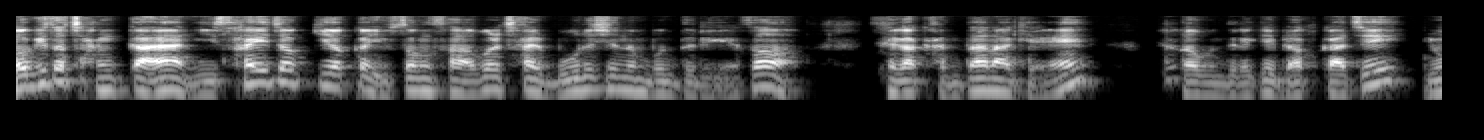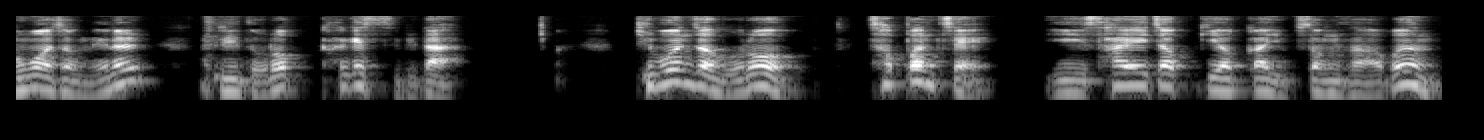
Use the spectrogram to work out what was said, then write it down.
여기서 잠깐 이 사회적 기업과 육성 사업을 잘 모르시는 분들을 위해서 제가 간단하게 여러분들에게 몇 가지 용어 정리를 드리도록 하겠습니다. 기본적으로 첫 번째, 이 사회적 기업과 육성 사업은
